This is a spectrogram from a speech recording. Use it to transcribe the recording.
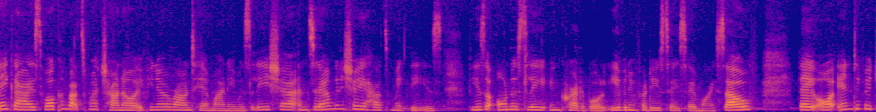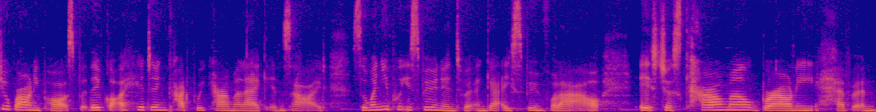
Hey guys, welcome back to my channel. If you know around here, my name is Alisha and today I'm going to show you how to make these. These are honestly incredible, even if I do say so myself. They are individual brownie pots, but they've got a hidden Cadbury caramel egg inside. So when you put your spoon into it and get a spoonful out, it's just caramel brownie heaven.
